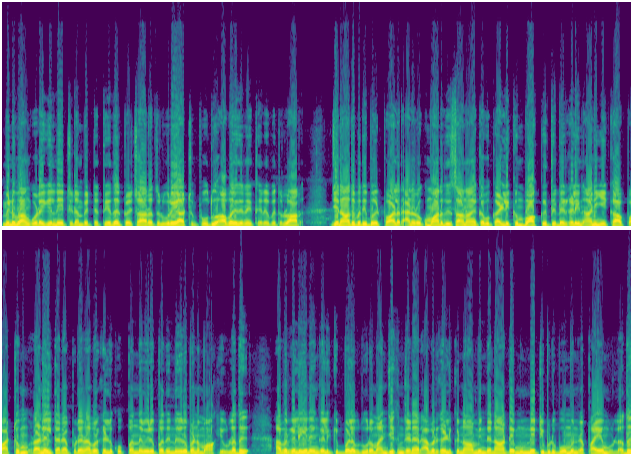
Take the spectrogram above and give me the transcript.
மினுவாங்குடையில் நேற்று இடம்பெற்ற தேர்தல் பிரச்சாரத்தில் உரையாற்றும் போது அவர் இதனை தெரிவித்துள்ளார். ஜனாதிபதி வேட்பாளர் அனுரகுமார் திசாநாயக்கவுக்கு அளிக்கும் வாக்கு திடர்களின் அணியை காப்பாற்றும் ரணில் தரப்புடன் அவர்களுக்கு ஒப்பந்தம் இருப்பது நிரூபணமாகியுள்ளது. அவர்களே எங்களுக்கு இவ்வளவு தூரம் அஞ்சுகின்றனர். அவர்களுக்கு நாம் இந்த நாட்டை முன்னேற்றி விடுவோம் என்ற பயம் உள்ளது.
